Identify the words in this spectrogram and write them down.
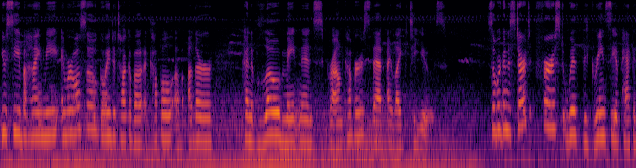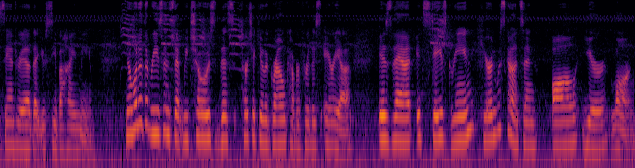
you see behind me and we're also going to talk about a couple of other kind of low maintenance ground covers that I like to use. So we're going to start first with the green sea of Pachysandria that you see behind me. Now one of the reasons that we chose this particular ground cover for this area is that it stays green here in Wisconsin all year long.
